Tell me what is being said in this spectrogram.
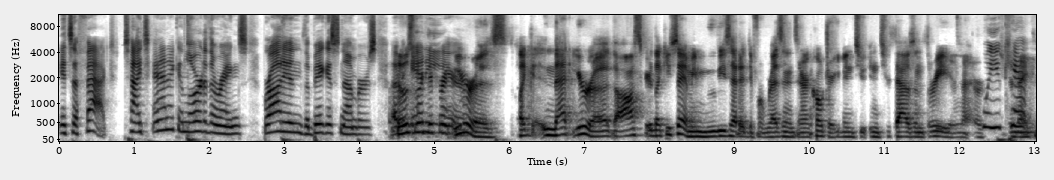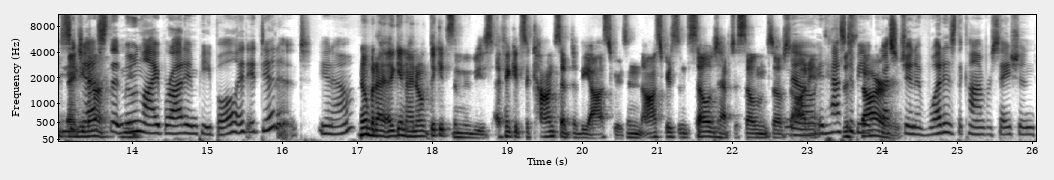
It's a fact. Titanic and Lord of the Rings brought in the biggest numbers of those were different year. eras. Like in that era, the Oscar, like you say, I mean, movies had a different resonance in our culture, even to in 2003 or, not, or Well, you can't suggest that I mean, Moonlight brought in people. It, it didn't. You know. No, but I, again, I don't think it's the movies. I think it's the concept of the Oscars, and the Oscars themselves have to sell themselves to No, audience. it has the to be stars. a question of what is the conversation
